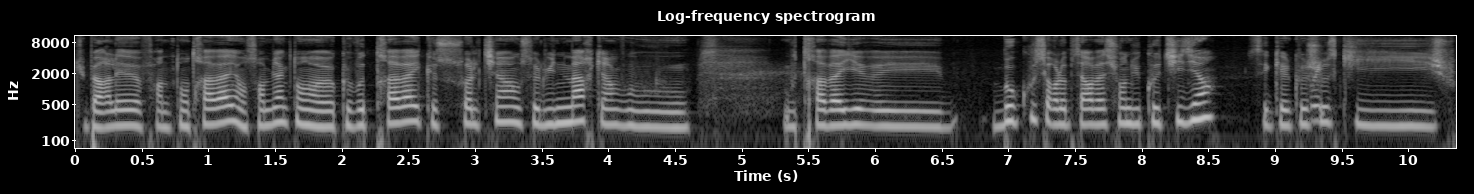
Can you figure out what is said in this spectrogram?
Tu parlais enfin, de ton travail, on sent bien que, ton- que votre travail, que ce soit le tien ou celui de Marc, hein, vous, vous travaillez beaucoup sur l'observation du quotidien. C'est quelque Oui. chose qui, je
